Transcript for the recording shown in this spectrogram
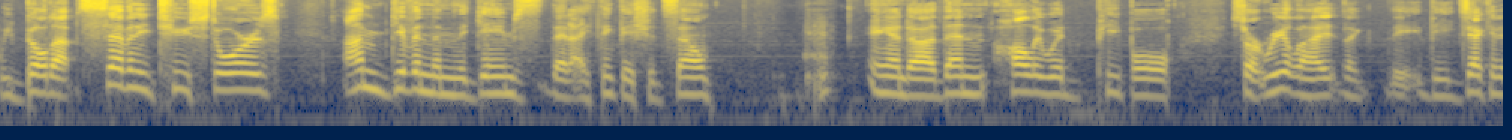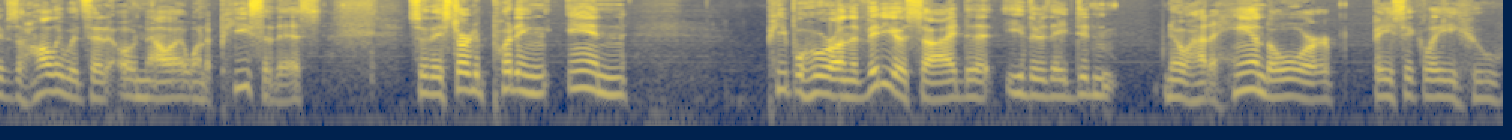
We built up 72 stores. I'm giving them the games that I think they should sell and uh, then Hollywood people start realizing, like the, the executives at Hollywood said, "Oh, now I want a piece of this." So they started putting in people who were on the video side that either they didn't know how to handle or basically who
